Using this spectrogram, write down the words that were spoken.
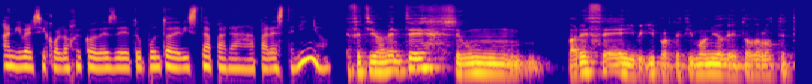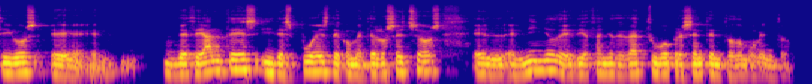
a nivel psicológico desde tu punto de vista para, este niño. Efectivamente, según parece y, por testimonio de todos los testigos, eh, desde antes y después de cometer los hechos, el, niño de 10 años de edad estuvo presente en todo momento.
